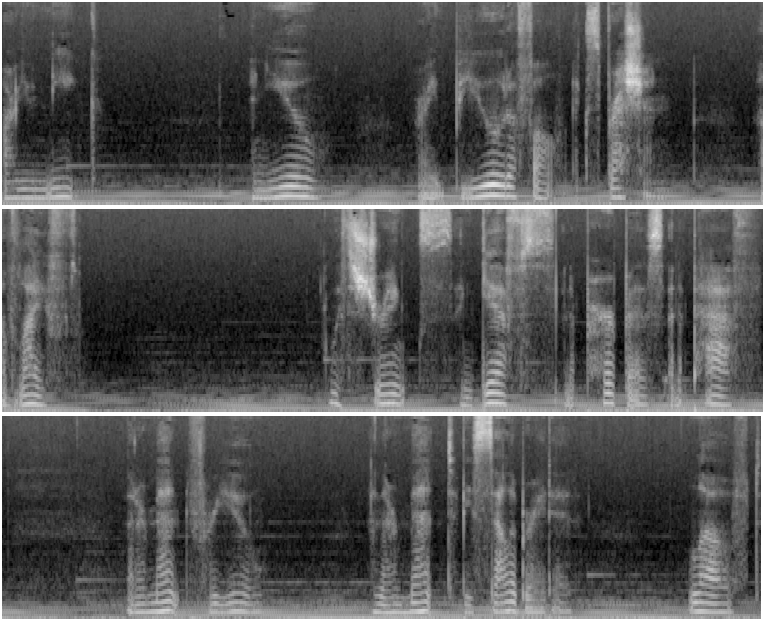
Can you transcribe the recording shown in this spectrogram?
are unique and you are a beautiful expression of life with strengths and gifts and a purpose and a path that are meant for you and they're meant to be celebrated, loved,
